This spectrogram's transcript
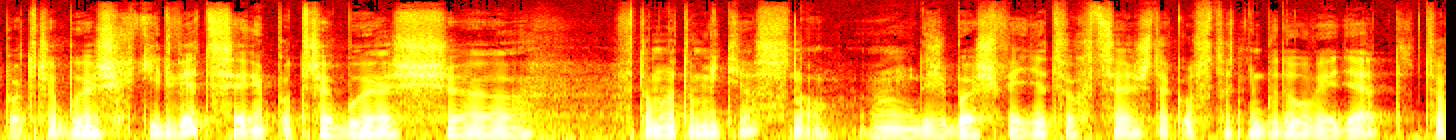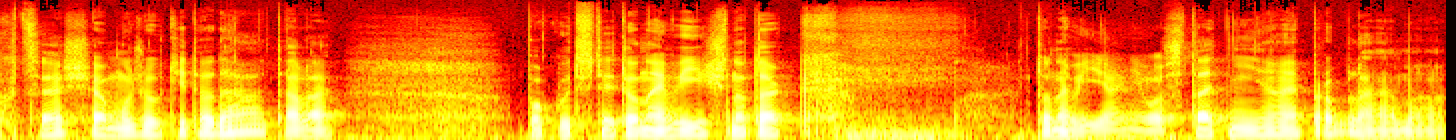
potřebuješ chtít věci, potřebuješ eh, v tomhle to mít jasno. Když budeš vědět, co chceš, tak ostatní budou vědět, co chceš a můžou ti to dát, ale pokud ty to nevíš, no tak to neví ani ostatní a je problém.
